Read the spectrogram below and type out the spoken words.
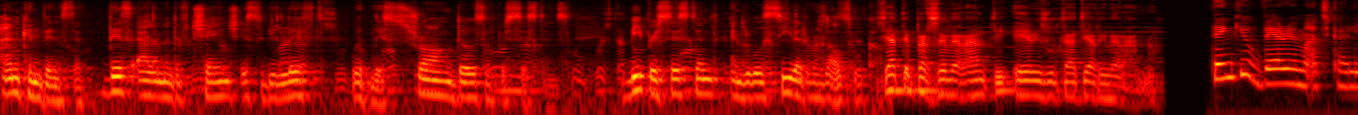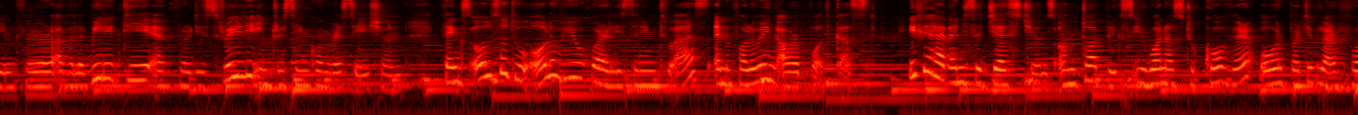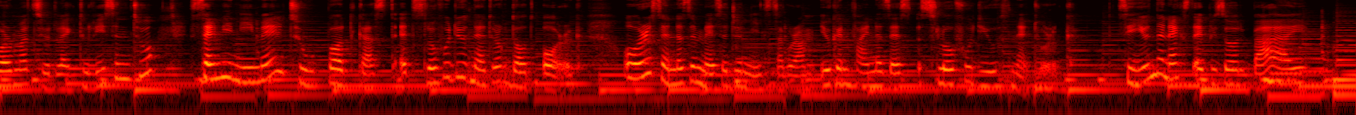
I'm convinced that this element of change is to be lived with this strong dose of persistence. Be persistent and you will see that results will come. Siate perseveranti e i risultati arriveranno. Thank you very much, Carlin, for your availability and for this really interesting conversation. Thanks also to all of you who are listening to us and following our podcast. If you have any suggestions on topics you want us to cover or particular formats you'd like to listen to, send me an email to podcast at slowfoodyouth.network.org or send us a message on Instagram. You can find us as Slow Food Youth Network. See you in the next episode. Bye!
